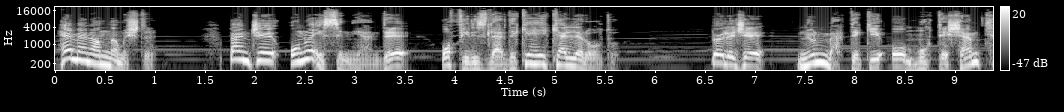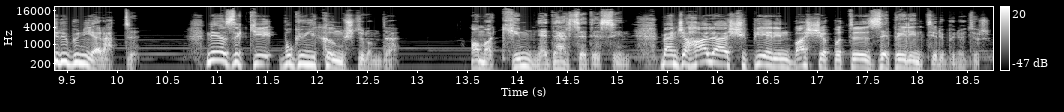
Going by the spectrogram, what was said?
hemen anlamıştı. Bence onu esinleyen de o filizlerdeki heykeller oldu. Böylece Nürnberg'deki o muhteşem tribünü yarattı. Ne yazık ki bugün yıkılmış durumda. Ama kim ne derse desin, bence hala Şipier'in başyapıtı Zeppelin tribünüdür.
